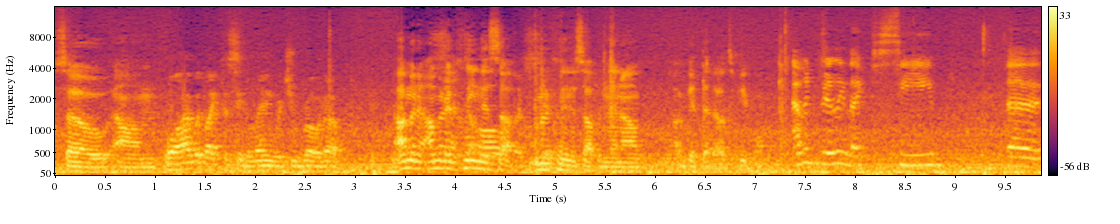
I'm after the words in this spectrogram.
So um, Well, I would like to see the language you wrote up. I'm gonna I'm gonna Sent to clean this up. I'm gonna clean this up and then I'll I'll get that out to people. I would really like to see the,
